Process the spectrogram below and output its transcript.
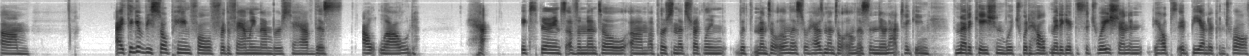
um I think it would be so painful for the family members to have this out loud ha- experience of a mental, um, a person that's struggling with mental illness or has mental illness, and they're not taking the medication, which would help mitigate the situation and helps it be under control.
